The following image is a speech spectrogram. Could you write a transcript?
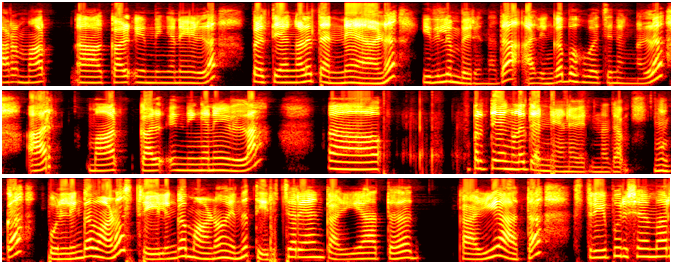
ആർമാർ ആ, കൾ എന്നിങ്ങനെയുള്ള പ്രത്യയങ്ങൾ തന്നെയാണ് ഇതിലും വരുന്നത്. അലിംഗ ബഹുവചനങ്ങളിൽ ആർ മാർ കൾ എന്നിങ്ങനെയുള്ള പ്രത്യയങ്ങൾ തന്നെയാണ് വരുന്നത്. നമുക്ക് പുല്ലിംഗമാണോ സ്ത്രീലിംഗമാണോ എന്ന് തിരിച്ചറിയാൻ കഴിയാത്ത കഴിയാത്ത സ്ത്രീ പുരുഷന്മാർ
